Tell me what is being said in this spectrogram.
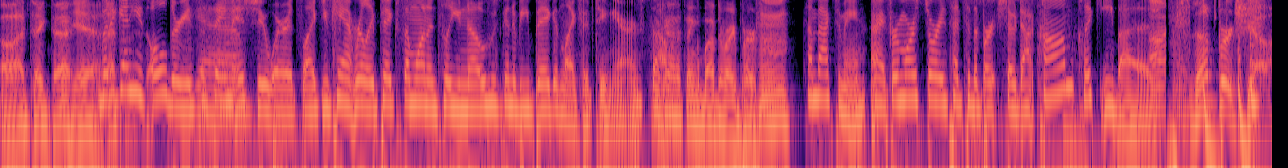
Oh, I'd take that. Yeah. But again, he's older. He's the same issue where it's like you can't really pick someone until you know who's going to be big in like 15 years. So Gotta think about the right person. Mm-hmm. come back to me. All right, for more stories, head to theburtshow.com. Click eBuzz. The Burt Show.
